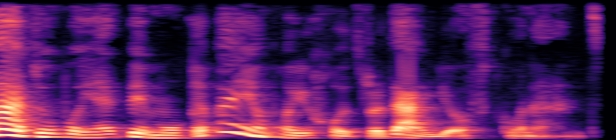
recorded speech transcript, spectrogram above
مردم باید به موقع پیام های خود را دریافت کنند.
